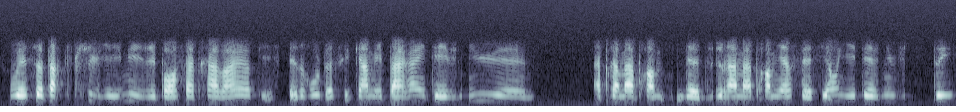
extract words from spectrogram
je trouvais ça particulier, mais j'ai passé à travers, puis c'était drôle parce que quand mes parents étaient venus euh, après ma durant ma première session, ils étaient venus visiter.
